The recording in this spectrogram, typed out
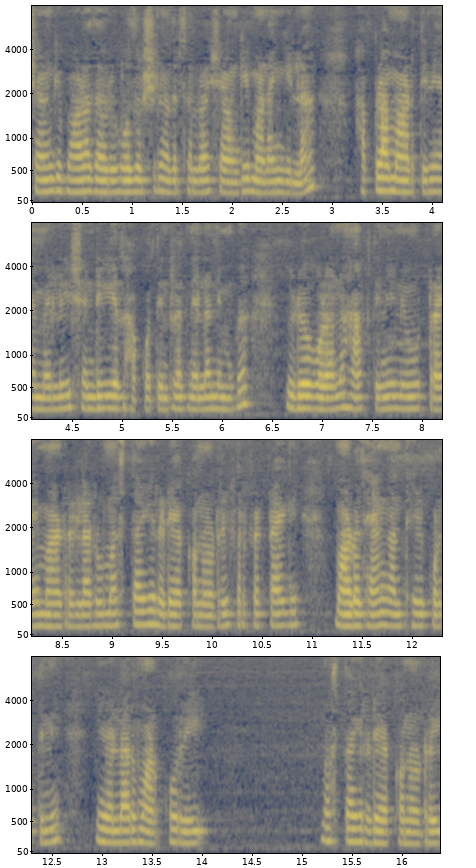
ಶಾವಿಗೆ ಭಾಳ ಅದಾವ್ರಿ ಹೋದ ವರ್ಷನೂ ಅದ್ರ ಸಲುವಾಗಿ ಶಾವಿಗೆ ಮಾಡೋಂಗಿಲ್ಲ. ಹಪ್ಪಳ ಮಾಡ್ತೀನಿ, ಆಮೇಲೆ ಸಂಡಿಗೆ ಅದು ಹಾಕೋತೀನಿ ರೀ. ಅದನ್ನೆಲ್ಲ ನಿಮ್ಗೆ ವಿಡಿಯೋಗಳನ್ನು ಹಾಕ್ತೀನಿ. ನೀವು ಟ್ರೈ ಮಾಡಿರಿ ಎಲ್ಲರೂ. ಮಸ್ತಾಗಿ ರೆಡಿ ಹಾಕೋ ನೋಡಿರಿ. ಪರ್ಫೆಕ್ಟಾಗಿ ಮಾಡೋದು ಹೆಂಗೆ ಅಂತ ಹೇಳ್ಕೊಡ್ತೀನಿ. ನೀವೆಲ್ಲರೂ ಮಾಡ್ಕೋರಿ. ಮಸ್ತಾಗಿ ರೆಡಿ ಹಾಕೋ ನೋಡಿರಿ.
